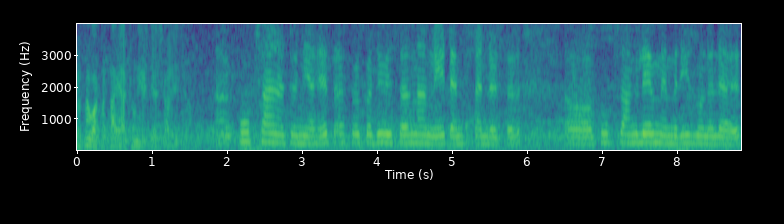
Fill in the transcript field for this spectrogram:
कसं वाटतं? काय आठवणी आहेत या शाळेच्या? खूप छान आठवणी आहेत. असं कधी विसरणार नाही टेन्थ स्टँडर्ड तर. खूप चांगले मेमरीज बनवले आहेत.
